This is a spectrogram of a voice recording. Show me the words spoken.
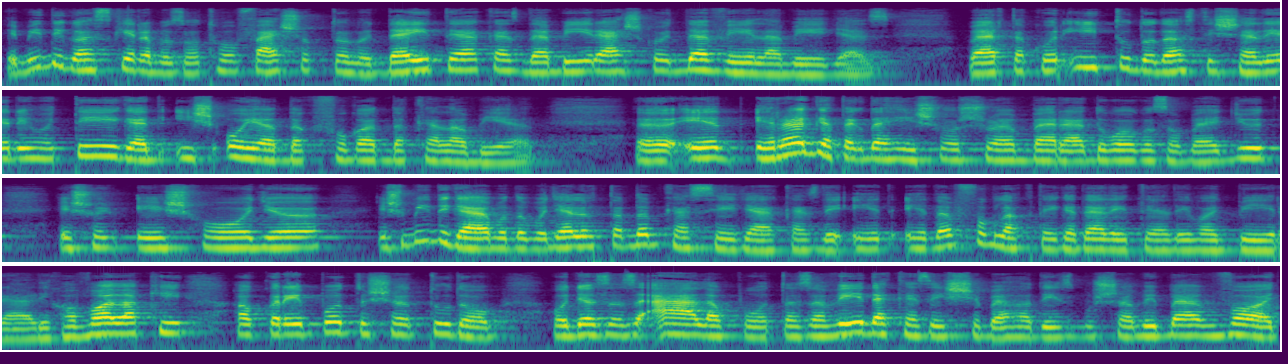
Én mindig azt kérem az otthonfásoktól, hogy ne ítélkezz, ne bíráskodj, ne véleményezz mert akkor így tudod azt is elérni, hogy téged is olyannak fogadnak el, amilyen. Én, én rengeteg nehéz emberrel dolgozom együtt, és hogy, és hogy és mindig elmondom, hogy előttem nem kell szégyelkezni, én, én nem foglak téged elítélni vagy bírálni. Ha valaki, akkor én pontosan tudom, hogy az az állapot, az a védekezési mechanizmus, amiben vagy,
